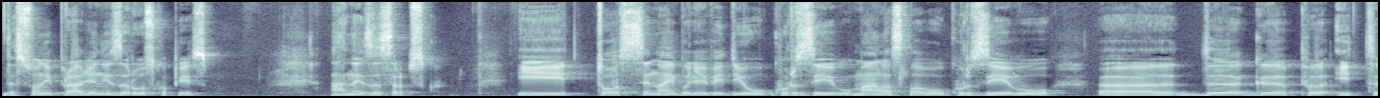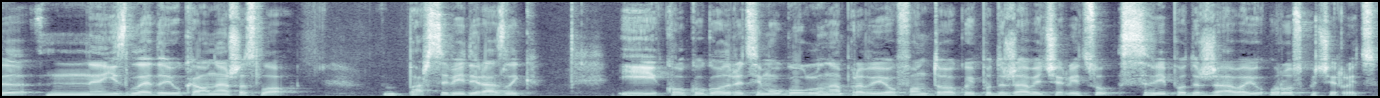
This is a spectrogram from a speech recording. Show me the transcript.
da su oni pravljeni za rusko pismo a ne za srpsko. I to se najbolje vidi u kurzivu, mala slova u kurzivu, e, D, G, P i T ne izgledaju kao naša slova. Baš se vidi razlika. I koliko god recimo u Google napravio fontova koji podržavaju ćirilicu, svi podržavaju rusku ćirilicu.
